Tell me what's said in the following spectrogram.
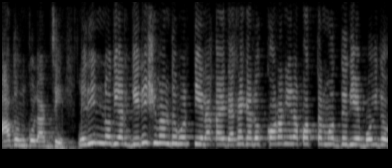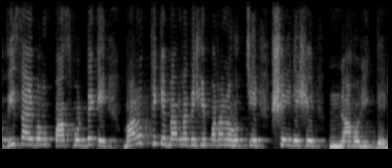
আতঙ্ক লাগছে। এদিন নদিয়ার গেরি সীমান্তবর্তী এলাকায় দেখা গেল কড়া নিরাপত্তার মধ্যে দিয়ে বৈধ ভিসা এবং পাসপোর্ট দেখে ভারত থেকে বাংলাদেশে পাঠানো হচ্ছে সেই দেশের নাগরিকদের।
